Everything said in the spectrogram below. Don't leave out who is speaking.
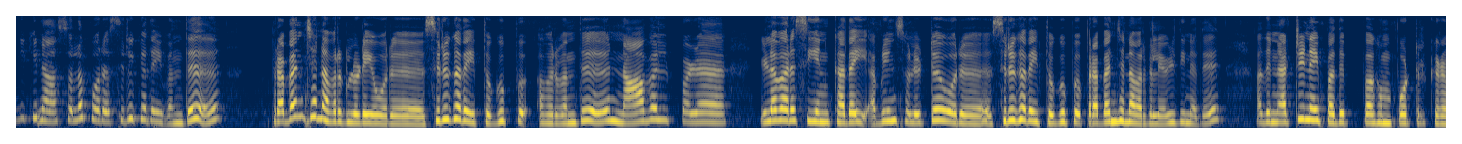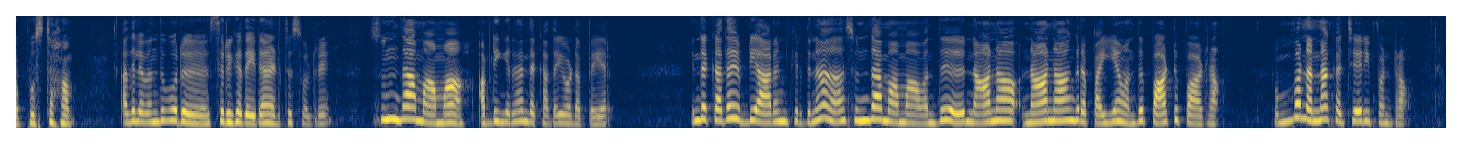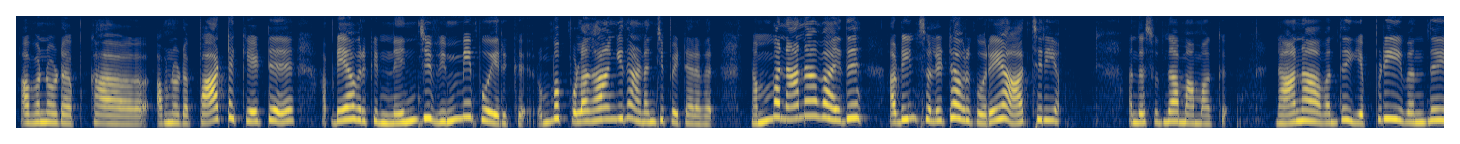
Speaker 1: இன்றைக்கி நான் சொல்ல போகிற சிறுகதை வந்து பிரபஞ்சன் அவர்களுடைய ஒரு சிறுகதை தொகுப்பு. அவர் வந்து நாவல் பழ இளவரசியின் கதை அப்படின்னு சொல்லிட்டு ஒரு சிறுகதை தொகுப்பு பிரபஞ்சன் அவர்கள் எழுதினது. அது நற்றிணை பதிப்பகம் போட்டிருக்கிற புஸ்தகம். அதில் வந்து ஒரு சிறுகதை தான் எடுத்து சொல்கிறேன் சுந்தா மாமா அப்படிங்கிற இந்த கதையோட பெயர். இந்த கதை எப்படி ஆரம்பிக்கிறதுனா சுந்தா மாமா வந்து நானா நானாங்கிற பையன் வந்து பாட்டு பாடுறான். ரொம்ப நன்னா கச்சேரி பண்ணுறான் அவனோட கா அவனோட பாட்டை கேட்டு அப்படியே அவருக்கு நெஞ்சு விம்மி போயிருக்கு. ரொம்ப புலகாங்கி தான் அடைஞ்சு போயிட்டார் அவர். நம்ம நானாவா இது? அப்படின்னு சொல்லிட்டு அவருக்கு ஒரே ஆச்சரியம் அந்த சுந்தா மாமாவுக்கு. நானா வந்து எப்படி வந்து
